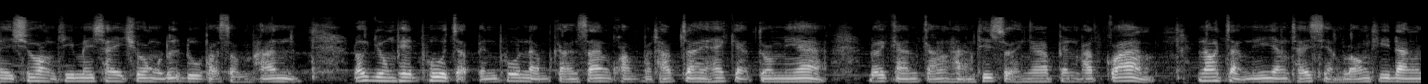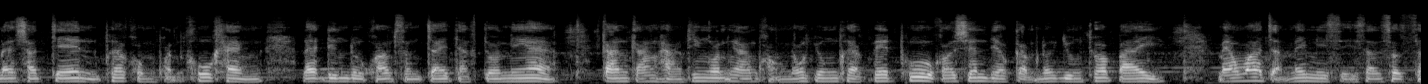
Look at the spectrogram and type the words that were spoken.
ในช่วงที่ไม่ใช่ช่วงฤดูผสมพันธุ์ นกยุงเพศผู้จะเป็นผู้นำการสร้างความประทับใจให้แก่ตัวเมีย โดยการกางหางที่สวยงามเป็นพัดกว้าง นอกจากนี้ยังใช้เสียงร้องที่ดังและชัดเจน เพื่อข่มขวัญคู่แข่ง และดึงดูดความสนใจจากตัวเมีย การกางหางที่งดงามของนกยุงเผือกเพศผู้ก็เช่นเดียวกับนกยุงทั่วไป แม้ว่าจะไม่มีสีสันสดใส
